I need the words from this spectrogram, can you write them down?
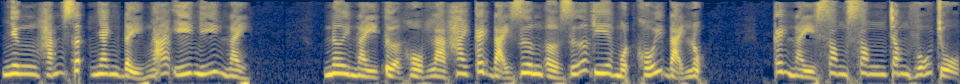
Nhưng hắn rất nhanh đẩy ngã ý nghĩ này. Nơi này tựa hồ là hai cái đại dương ở giữa kia một khối đại lục. Cái này song song trong vũ trụ.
